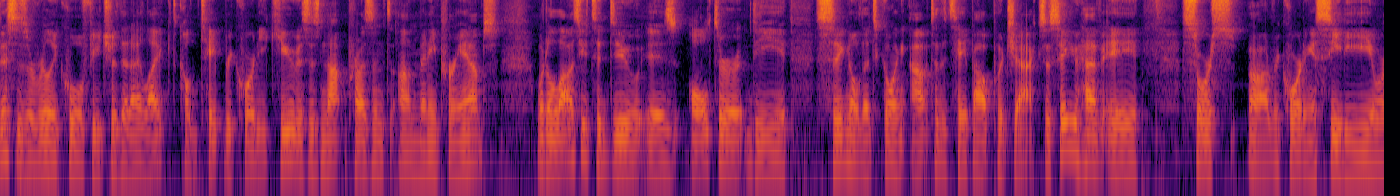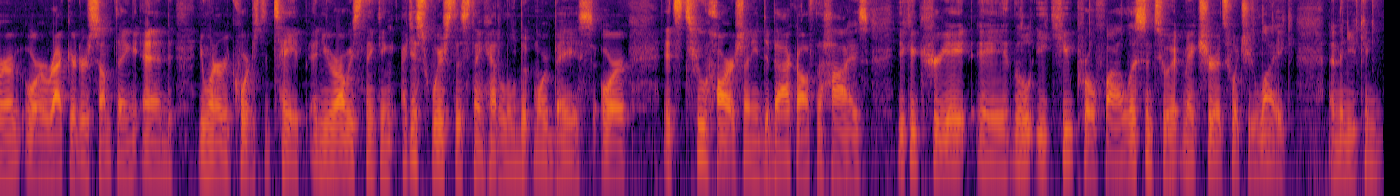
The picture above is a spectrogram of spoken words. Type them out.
This is a really cool feature that I like. It's called Tape Record EQ. This is not present on many preamps. What it allows you to do is alter the signal that's going out to the tape output jack. So say you have a source uh, recording a CD or or a record or something and you want to record it to tape and you're always thinking, I just wish this thing had a little bit more bass or it's too harsh, I need to back off the highs. You could create a little EQ profile, listen to it, make sure it's what you like, and then you can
